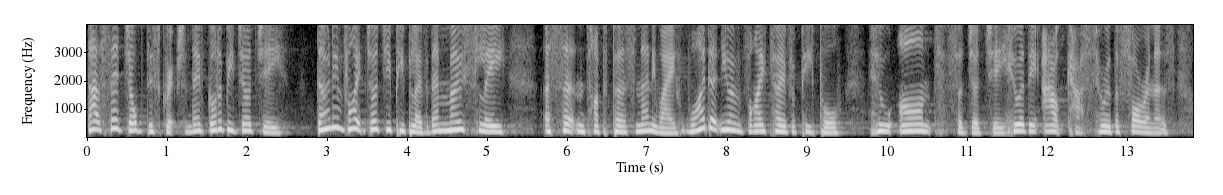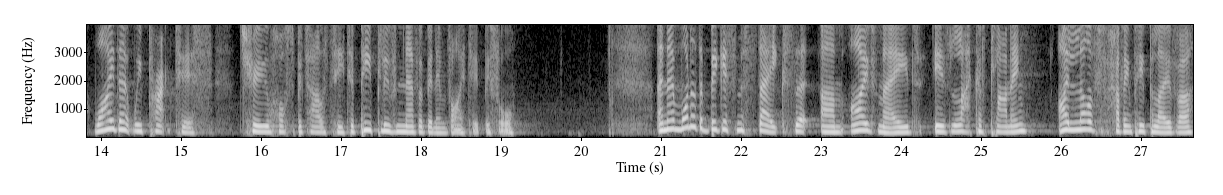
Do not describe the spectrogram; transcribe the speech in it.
that's their job description. They've got to be judgy. Don't invite judgy people over. They're mostly a certain type of person anyway. Why don't you invite over people who aren't so judgy, who are the outcasts, who are the foreigners? Why don't we practice true hospitality to people who've never been invited before? And then one of the biggest mistakes that um, I've made is lack of planning. I love having people over.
